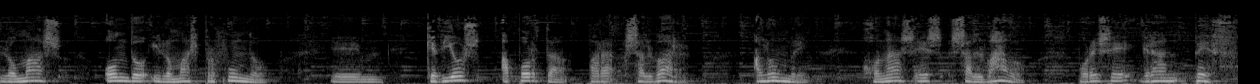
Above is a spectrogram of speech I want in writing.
lo más hondo y lo más profundo eh, que Dios aporta para salvar al hombre. Jonás es salvado por ese gran pez.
